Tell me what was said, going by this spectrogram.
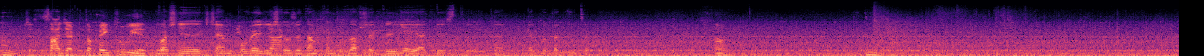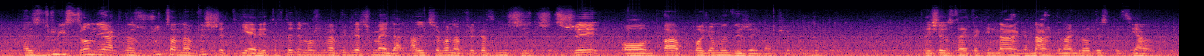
Hmm, Sadziak to hejtuje. Właśnie chciałem powiedzieć tak. to, że tamten to zawsze klnie jak jest y, ten, jak go tak rzucę. No. Ale z drugiej strony, jak nas rzuca na wyższe tiery, to wtedy można wygrać medal, ale trzeba na przykład zniszczyć 3 o dwa poziomy wyżej na przykład. Wtedy się dostaje takie nag nag nagrody specjalne.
